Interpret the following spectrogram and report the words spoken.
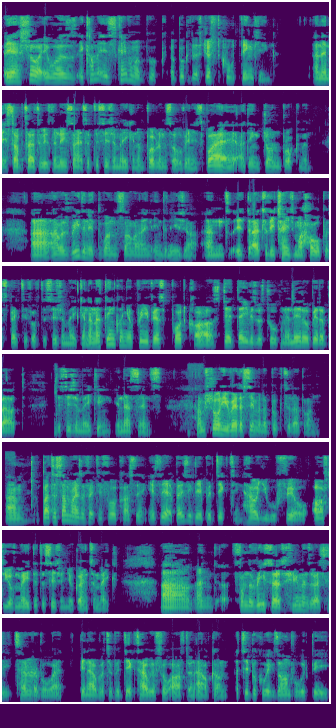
Yeah, sure. It was it come it came from a book, a book that's just called Thinking, and then its subtitle is The New Science of Decision Making and Problem Solving. It's by I think John Brockman, uh, and I was reading it one summer in Indonesia, and it actually changed my whole perspective of decision making. And I think on your previous podcast, Jed Davies was talking a little bit about decision making in that sense. I'm sure he read a similar book to that one. Um, but to summarize effective forecasting, it's basically predicting how you will feel after you've made the decision you're going to make. Um, and uh, from the research, humans are actually terrible at being able to predict how we feel after an outcome. A typical example would be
